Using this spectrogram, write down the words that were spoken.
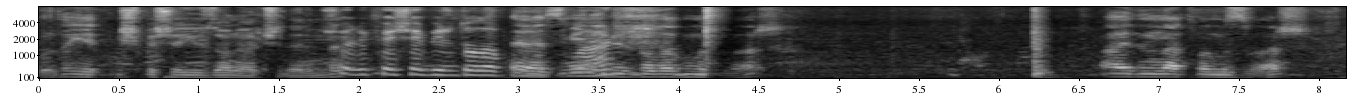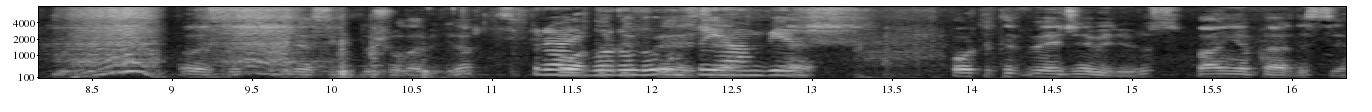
burada. 75'e 110 ölçülerinde. Şöyle köşe bir dolabımız Evet, mini var. bir dolabımız var. Aydınlatmamız var. Burası klasik duş olabiliyor. Spiral borulu uzayan bir evet. Portatif VC veriyoruz. Banyo perdesi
